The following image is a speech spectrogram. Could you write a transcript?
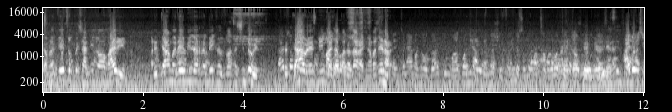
त्यामुळे ते चौकशी आणखी जेव्हा बाहेर येईल आणि त्यामध्ये मी जर रमी खेळतो सिद्ध होईल. तर त्यावेळेस मी माझ्या पदाचा राजीनामा देणार. आहे. त्यांचं काय म्हणणं होतं की महत्वाची आपल्याला शेतकऱ्यांच्या संदर्भात चर्चा. आदिवासी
